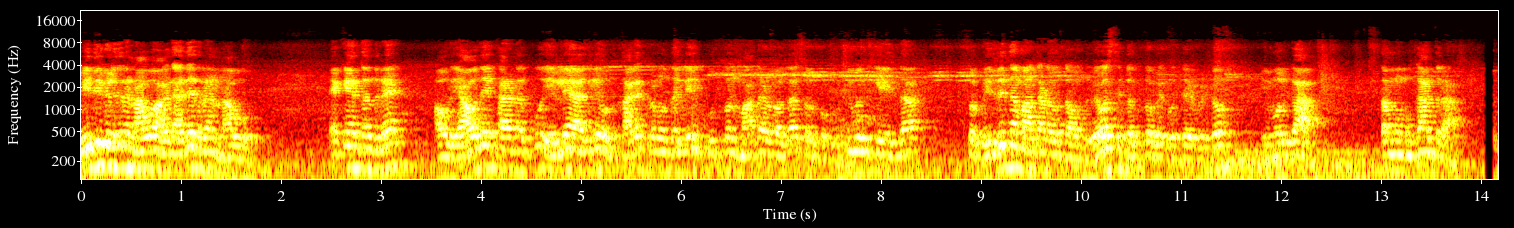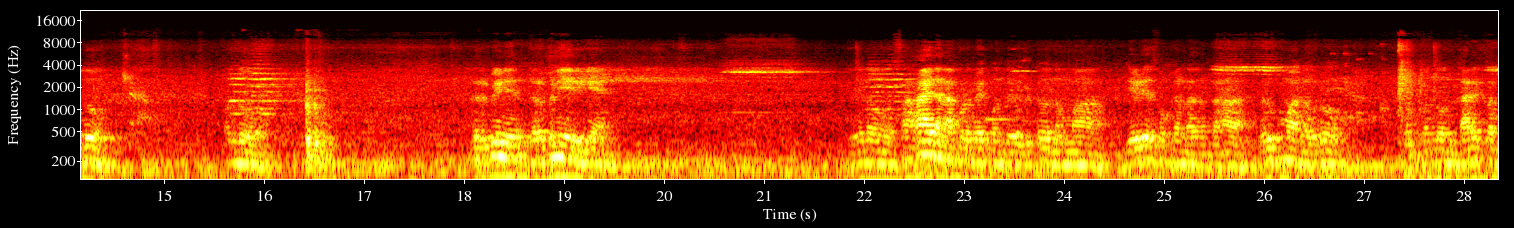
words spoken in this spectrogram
ಬೀದಿಗಳಿದ್ರೆ ನಾವು ಅದೇ ಥರ ನಾವು. ಯಾಕೆ ಅಂತಂದ್ರೆ, ಅವ್ರು ಯಾವುದೇ ಕಾರಣಕ್ಕೂ ಎಲ್ಲೇ ಆಗಲಿ ಅವ್ರ ಕಾರ್ಯಕ್ರಮದಲ್ಲಿ ಕೂತ್ಕೊಂಡು ಮಾತಾಡುವಾಗ ಸ್ವಲ್ಪ ಬುದ್ಧಿವಂತಿಕೆಯಿಂದ, ಸ್ವಲ್ಪ ಇದರಿಂದ ಮಾತಾಡುವಂಥ ಒಂದು ವ್ಯವಸ್ಥೆ ಕಲ್ತ್ಕೋಬೇಕು ಅಂತ ಹೇಳ್ಬಿಟ್ಟು ಈ ಮೂಲಕ ತಮ್ಮ ಮುಖಾಂತರ ಒಂದು ಒಂದು ಗರ್ಭಿಣಿ ಗರ್ಭಿಣಿಯರಿಗೆ ಏನು ಸಹಾಯಧನ ಕೊಡಬೇಕು ಅಂತ ಹೇಳ್ಬಿಟ್ಟು ನಮ್ಮ ಜೆ ಡಿ ಎಸ್ ಮುಖಂಡರಾದಂತಹ ರವಿಕುಮಾರ್ ಅವರು ಒಂದು ಒಂದು ಕಾರ್ಯಕ್ರಮ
